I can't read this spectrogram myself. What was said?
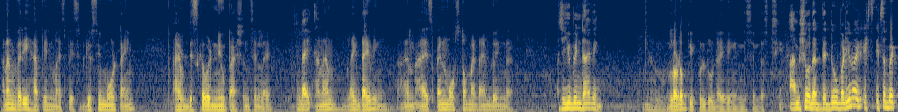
and I'm very happy in my space. It gives me more time. I have discovered new passions in life, Like, and I'm like diving, and I spend most of my time doing that. Achha, you've been diving. And a lot of people do diving in this industry. I'm sure that they do, but you know, it's, it's a bit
